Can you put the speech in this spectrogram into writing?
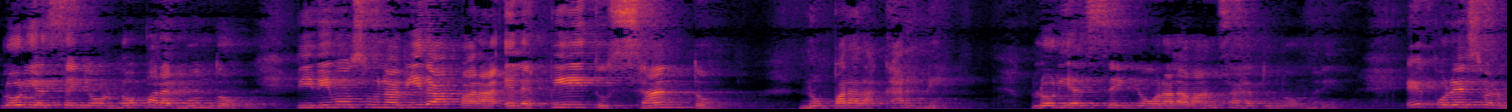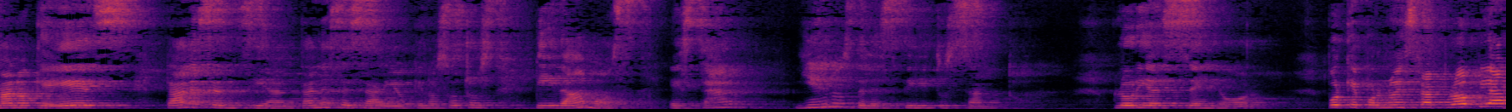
Gloria al Señor, no para el mundo. Vivimos una vida para el Espíritu Santo, no para la carne. Gloria al Señor, alabanzas a tu nombre. Es por eso, hermano, que es tan esencial, tan necesario que nosotros pidamos estar llenos del Espíritu Santo. Gloria al Señor. Porque por nuestra propia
